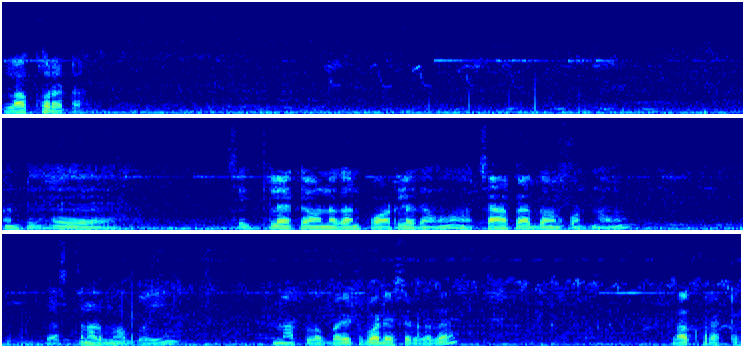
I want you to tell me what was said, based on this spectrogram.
లాక్కోరట. అంటే చెక్ లేక ఉన్నా కానీ పోవట్లేదేమో చేపేద్దాం అనుకుంటున్నాము. తెస్తున్నాడు మా అబ్బాయి. నాకు అలా బయట పడేశాడు కదా. లాక్కురట్టే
